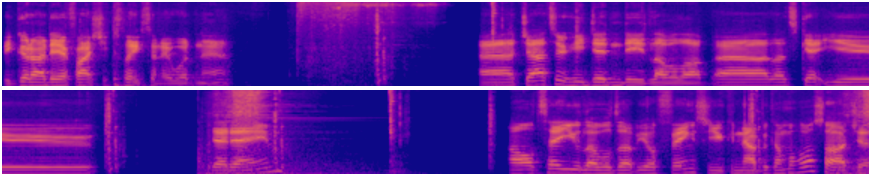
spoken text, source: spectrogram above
Be a good idea if I actually clicked on it, wouldn't it? Uh, Jatu, he did indeed level up. Uh, let's get you dead aim. Altair, you leveled up your thing, so you can now become a horse archer.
